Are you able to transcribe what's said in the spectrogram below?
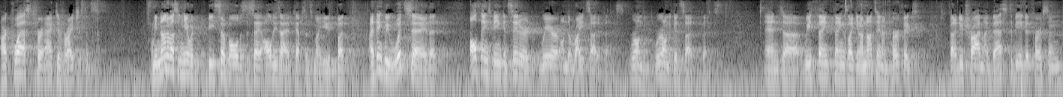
our quest for active righteousness. I mean, none of us in here would be so bold as to say, All these I have kept since my youth. But I think we would say that all things being considered, we're on the right side of things. We're on the, we're on the good side of things. And uh, we think things like, you know, I'm not saying I'm perfect, but I do try my best to be a good person.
